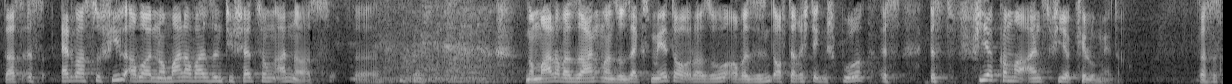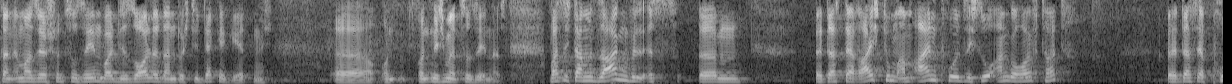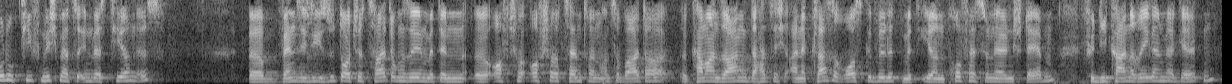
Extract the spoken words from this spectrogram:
Das ist etwas zu viel, aber normalerweise sind die Schätzungen anders. Äh, normalerweise sagt man so 6 Meter oder so, aber Sie sind auf der richtigen Spur. Es ist 4,14 Kilometer. Das ist dann immer sehr schön zu sehen, weil die Säule dann durch die Decke geht nicht? Äh, und, und nicht mehr zu sehen ist. Was ich damit sagen will, ist, ähm, dass der Reichtum am einen Pol sich so angehäuft hat, äh, dass er produktiv nicht mehr zu investieren ist. Äh, wenn Sie die Süddeutsche Zeitung sehen mit den äh, Offshore-Zentren und so weiter, äh, kann man sagen, da hat sich eine Klasse rausgebildet mit ihren professionellen Stäben, für die keine Regeln mehr gelten.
